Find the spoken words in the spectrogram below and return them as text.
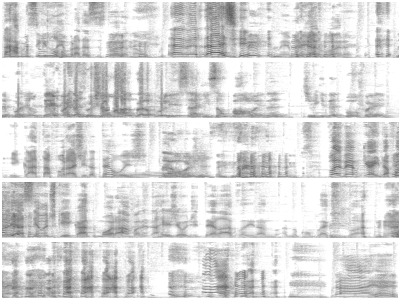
Tava muito conseguindo louco. lembrar dessa história, não. É verdade. Lembrei agora. Depois de um tempo, ainda fui chamado pela polícia, aqui em São Paulo ainda. Tive que depor, foi Ricardo tá foragido até hoje. até hoje. Foi mesmo que eu ainda falei assim onde que o Ricardo morava, né? Na região de Interlagos, ali na- no complexo do. ai, ai.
